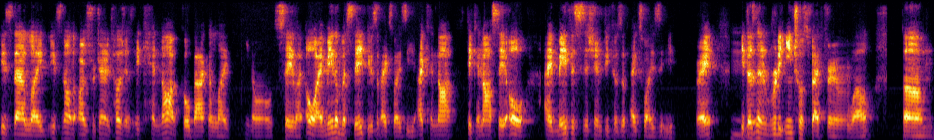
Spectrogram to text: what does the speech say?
is that like it's not the artificial general intelligence. It cannot go back and like you know say like oh I made a mistake because of X Y Z. I cannot. They cannot say oh I made this decision because of X Y Z. Right. Mm. It doesn't really introspect very well. Um,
